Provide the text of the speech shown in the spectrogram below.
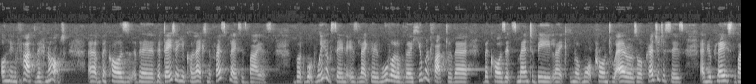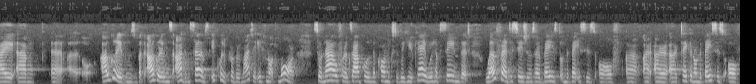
when in fact they're not, uh, because the, the data you collect in the first place is biased. But what we have seen is like the removal of the human factor there because it's meant to be like you know more prone to errors or prejudices and replaced by um, uh, algorithms, but the algorithms are themselves equally problematic, if not more. So now, for example, in the context of the UK, we have seen that welfare decisions are based on the basis of, uh, are, are, are, taken on the basis of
